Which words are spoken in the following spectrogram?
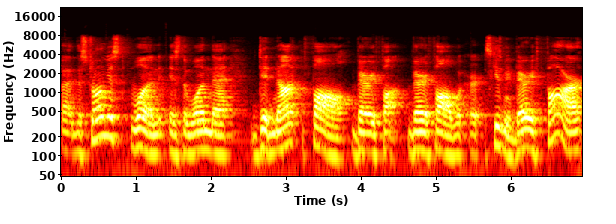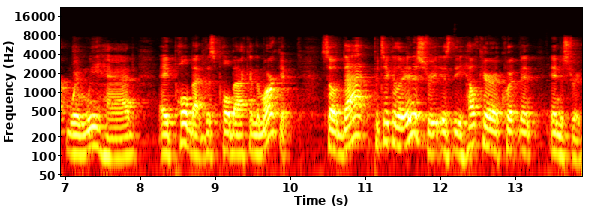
uh, the strongest one is the one that did not fall very far, very fall, excuse me, very far when we had a pullback, this pullback in the market. So that particular industry is the healthcare equipment industry.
